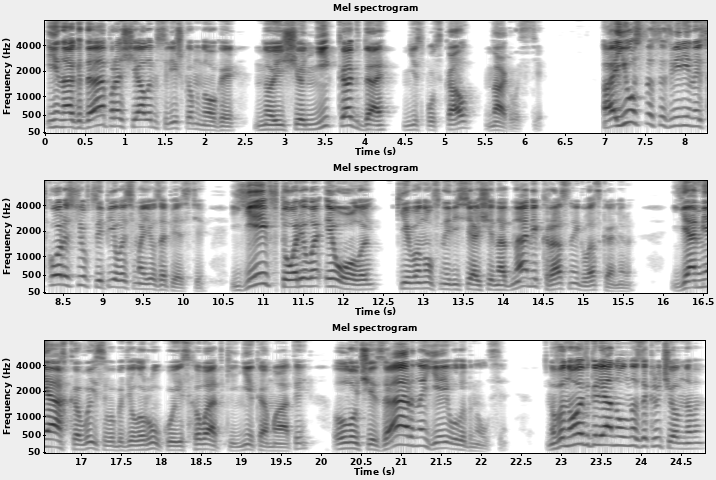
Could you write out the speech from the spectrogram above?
Иногда прощал им слишком многое, но еще никогда не спускал наглости. А Юста со звериной скоростью вцепилась в мое запястье. Ей вторила Эола, кивнув на висящий над нами красный глаз камеры. Я мягко высвободил руку из хватки Никоматы, лучезарно ей улыбнулся. Вновь глянул на заключенного.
